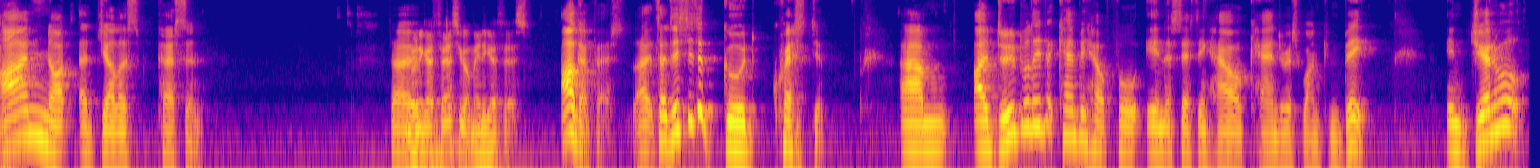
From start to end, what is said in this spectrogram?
I'm not a jealous person. So, you want to go first? You want me to go first? I'll go first. So this is a good question. Um, I do believe it can be helpful in assessing how candorous one can be. In general,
